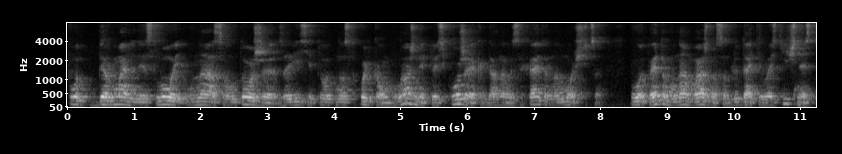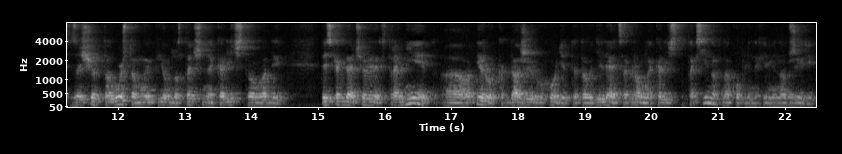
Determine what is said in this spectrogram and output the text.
Поддермальный слой у нас, он тоже зависит от насколько он влажный, то есть кожа, когда она высыхает, она морщится. Вот, поэтому нам важно соблюдать эластичность за счет того, что мы пьем достаточное количество воды. То есть, когда человек стройнеет, а, во-первых, когда жир уходит, это выделяется огромное количество токсинов, накопленных именно в жире.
